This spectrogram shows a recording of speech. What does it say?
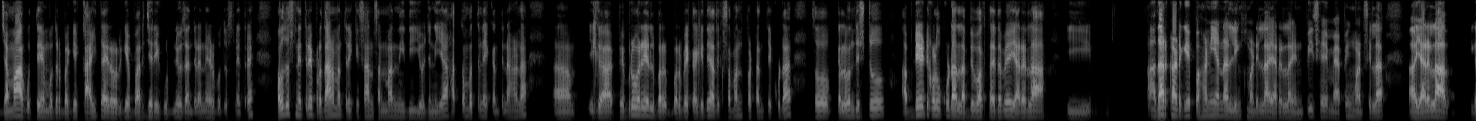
ಜಮಾ ಆಗುತ್ತೆ ಎಂಬುದರ ಬಗ್ಗೆ ಕಾಯ್ತಾ ಇರೋರಿಗೆ ಭರ್ಜರಿ ಗುಡ್ ನ್ಯೂಸ್ ಅಂತೇಳಿ ಹೇಳ್ಬೋದು ಸ್ನೇಹಿತರೆ. ಹೌದು ಸ್ನೇಹಿತರೆ, ಪ್ರಧಾನಮಂತ್ರಿ ಕಿಸಾನ್ ಸನ್ಮಾನ್ ನಿಧಿ ಯೋಜನೆಯ ಹತ್ತೊಂಬತ್ತನೇ ಕಂತಿನ ಹಣ ಈಗ ಫೆಬ್ರವರಿಯಲ್ಲಿ ಬರ್, ಬರಬೇಕಾಗಿದೆ. ಅದಕ್ಕೆ ಸಂಬಂಧಪಟ್ಟಂತೆ ಕೂಡ ಸೊ ಕೆಲವೊಂದಿಷ್ಟು ಅಪ್ಡೇಟ್ಗಳು ಕೂಡ ಲಭ್ಯವಾಗ್ತಾ ಇದ್ದಾವೆ ಯಾರೆಲ್ಲ ಈ ಆಧಾರ್ ಕಾರ್ಡ್ಗೆ ಪಹಣಿಯನ್ನ ಲಿಂಕ್ ಮಾಡಿಲ್ಲ, ಯಾರೆಲ್ಲ ಎನ್ ಪಿ ಸಿ ಮ್ಯಾಪಿಂಗ್ ಮಾಡಿಸಿಲ್ಲ ಯಾರೆಲ್ಲ ಈಗ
